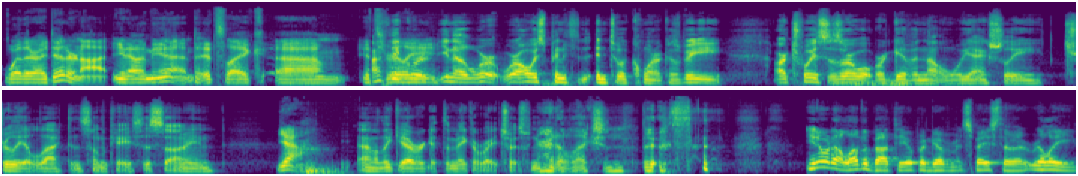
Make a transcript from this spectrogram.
whether I did or not. You know, in the end, it's like um, it's I think really we're, you know we're we're always painted into a corner because we our choices are what we're given, not what we actually truly elect in some cases. So I mean, yeah. I don't think you ever get to make a right choice when you're at an election booth. You know what I love about the open government space, though? It really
